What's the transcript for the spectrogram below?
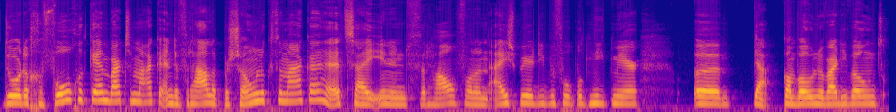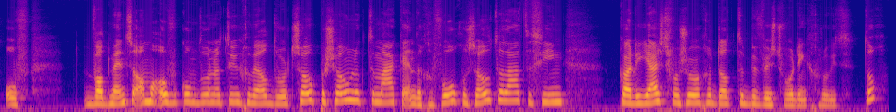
door de gevolgen kenbaar te maken en de verhalen persoonlijk te maken, het zij in een verhaal van een ijsbeer die bijvoorbeeld niet meer uh, ja, kan wonen waar die woont, of wat mensen allemaal overkomt door natuurgeweld, door het zo persoonlijk te maken en de gevolgen zo te laten zien, kan er juist voor zorgen dat de bewustwording groeit, toch?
